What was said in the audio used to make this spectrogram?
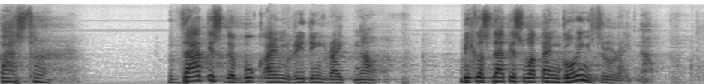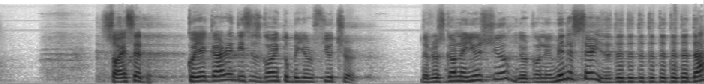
Pastor, that is the book I'm reading right now because that is what I'm going through right now. So I said, Kuya Gary, this is going to be your future. The Lord's going to use you. You're going to minister. Da, da, da,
